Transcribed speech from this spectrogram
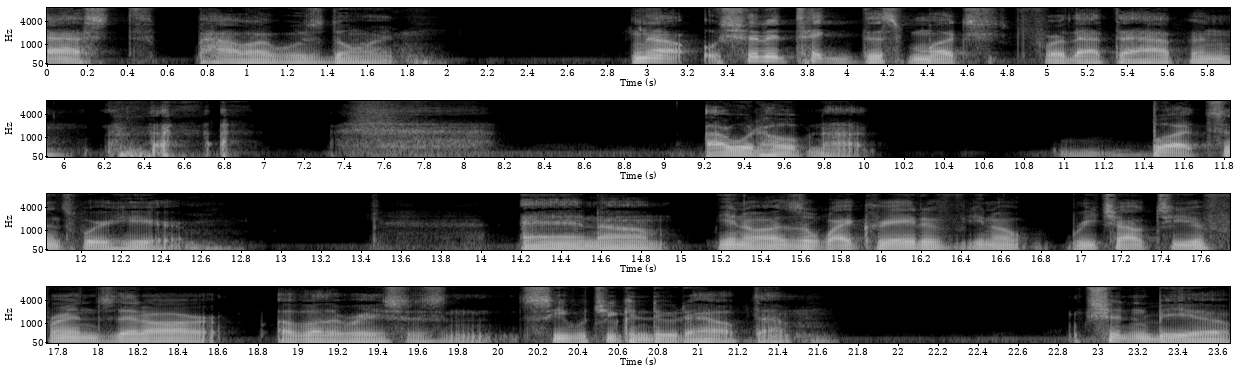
asked how I was doing. Now, should it take this much for that to happen? I would hope not. But since we're here, and um, you know, as a white creative, you know, reach out to your friends that are of other races and see what you can do to help them. It shouldn't be a,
